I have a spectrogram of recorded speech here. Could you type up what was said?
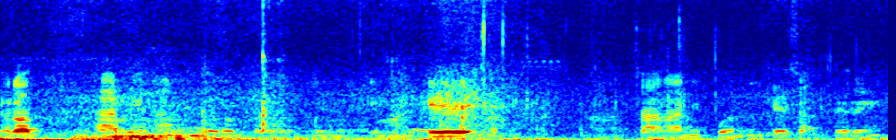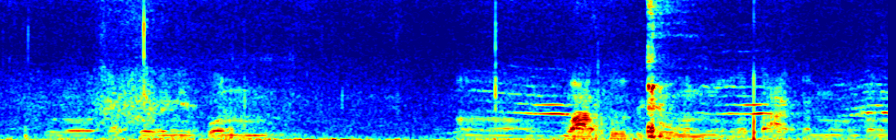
akhirat amin amin ya rabbal alamin mugi mangke eh, caranipun mengke sadereng kula saderengipun eh, watu dipun letakaken wonten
